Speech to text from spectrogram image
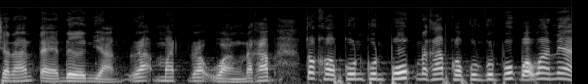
ฉะนั้นแต่เดินอย่างระมัดระวังนะครับ ก็ขอบคุณคุณปุ๊กนะครับ ขอบคุณคุณปุ๊กบอกว่าเนี่ย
